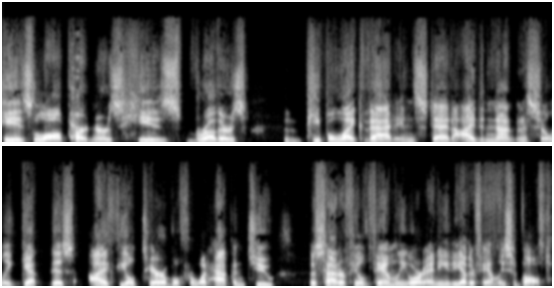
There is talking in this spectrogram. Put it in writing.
his law partners, his brothers, people like that instead. I did not necessarily get this. I feel terrible for what happened to the Satterfield family or any of the other families involved.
